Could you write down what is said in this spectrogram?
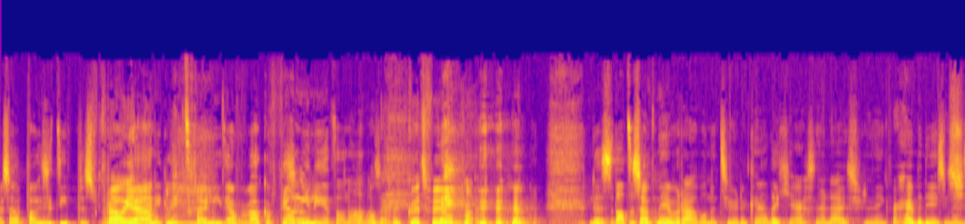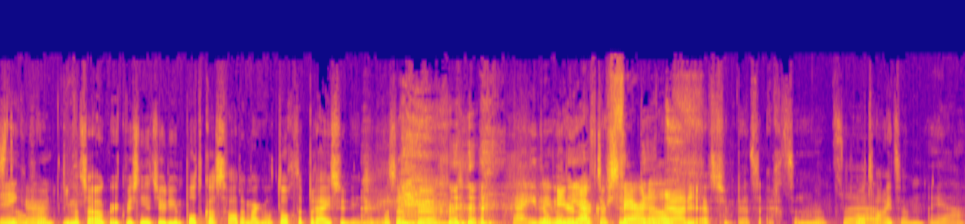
zo positief besproken. Oh ja. En ik weet gewoon niet over welke film jullie het dan Dat hadden. was echt een kutfilm. Dus dat is ook memorabel natuurlijk, hè? Dat je ergens naar luistert en denkt, waar hebben deze mensen Zeker. het over? Iemand zei ook, ik wist niet dat jullie een podcast hadden, maar ik wil toch de prijzen winnen. Dat was ook... eh, Ja, iedereen wil die aftersun ja, die Aftersun Pet is echt een Dat, eh, hot item. Ja,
